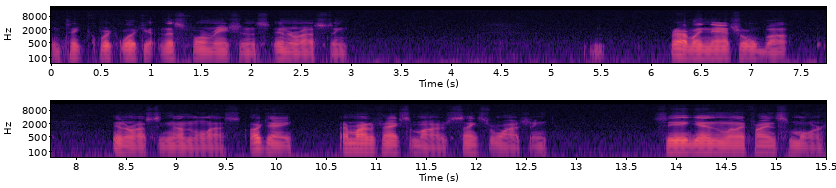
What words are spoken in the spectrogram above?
We'll take a quick look at this formation. It's interesting. Probably natural, but interesting nonetheless. Okay. I'm Artifacts of Mars. Thanks for watching. See you again when I find some more.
